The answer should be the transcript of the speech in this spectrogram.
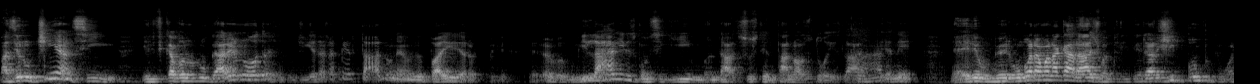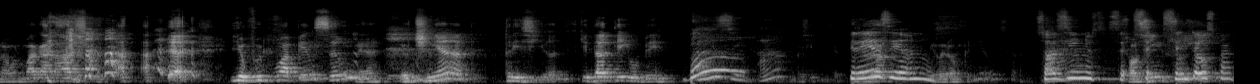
Mas eu não tinha assim, ele ficava num lugar e no outro. O dinheiro era apertado, né? Meu pai era. Era um milagre eles conseguirem mandar sustentar nós dois lá. Claro. Né? Ele, o meu irmão morava na garagem, o apelido dele era Gipão, porque morava numa garagem. e eu fui para uma pensão, né? Eu tinha 13 anos, que idade tem o B? 15? Ah, Imagina, eu 13 era- anos. Eu era uma criança. Sozinho, Sozinho, se- sem teus pais.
